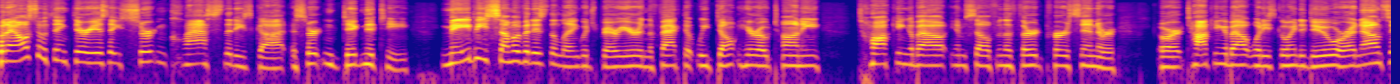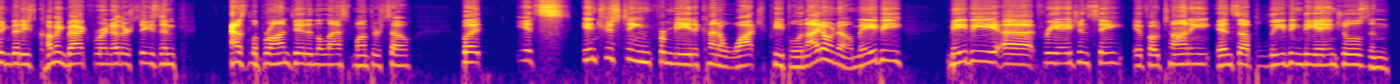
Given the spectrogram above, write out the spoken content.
But I also think there is a certain class that he's got, a certain dignity. Maybe some of it is the language barrier and the fact that we don't hear Ohtani talking about himself in the third person or or talking about what he's going to do or announcing that he's coming back for another season as LeBron did in the last month or so. But it's interesting for me to kind of watch people and I don't know, maybe maybe uh, free agency if Ohtani ends up leaving the Angels and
